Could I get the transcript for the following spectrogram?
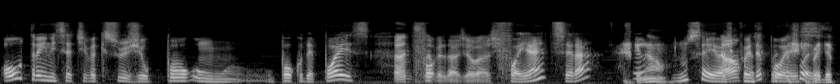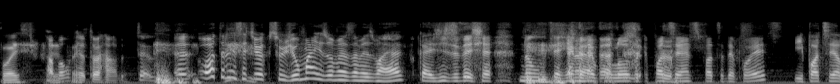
outra iniciativa que surgiu um, um pouco depois Antes, Fo- na verdade, eu acho. foi antes, será? Acho que Eu não. Não sei, eu Não? acho que foi foi depois. Acho que foi depois. que Tá foi bom, depois. eu tô errado. É, Outra iniciativa que surgiu mais ou menos na mesma época, a gente deixa num terreno nebuloso que pode ser antes, pode ser depois, e pode ser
